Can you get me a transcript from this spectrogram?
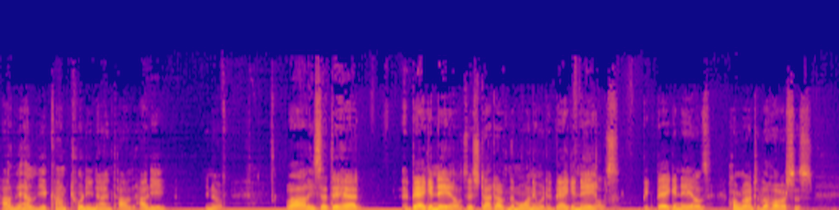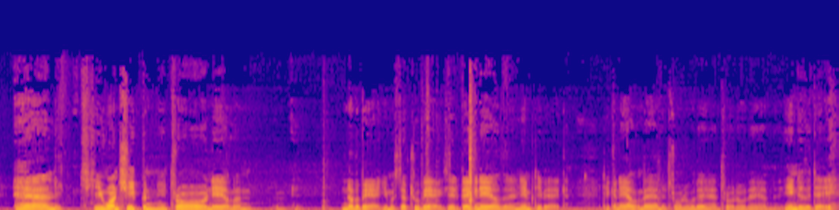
How the hell do you count 29,000? How do you, you know? Well, he said they had a bag of nails. They start out in the morning with a bag of nails, big bag of nails hung onto the horses. And he one sheep and he'd throw a nail in another bag. You must have two bags. He had a bag of nails and an empty bag. Take a nail in there and throw it over there and throw it over there. And the end of the day,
